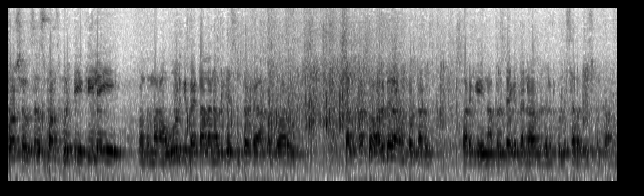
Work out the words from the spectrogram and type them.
సోషల్ రెస్పాన్సిబిలిటీ ఫీల్ అయ్యి కొంత మనం ఊరికి పెట్టాలనే ఉద్దేశంతో అటువంటి వారు చాలా తక్కువ అరుదుగా ఉంటుంటారు. వారికి నా ప్రత్యేక ధన్యవాదాలు తెలుపుకుంటూ సెలవు తీసుకుంటాను.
